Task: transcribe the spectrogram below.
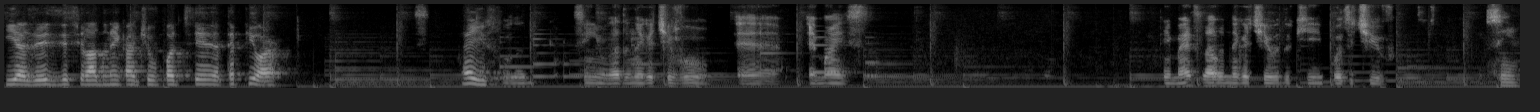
E às vezes esse lado negativo pode ser até pior. É isso. O lado, sim, o lado negativo é, é mais. Tem mais lado negativo do que positivo. Sim.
